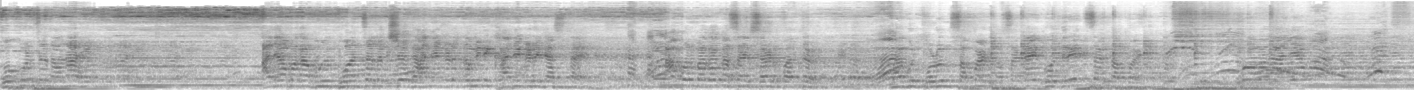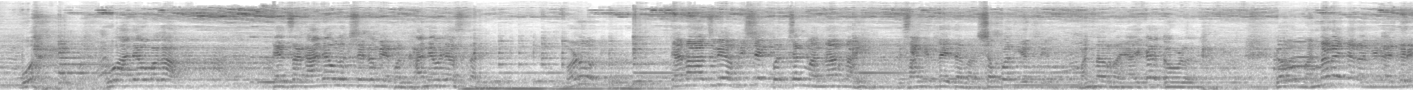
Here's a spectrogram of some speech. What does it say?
गोकुळचं दादा आहे. आल्या बघा भु- भुवांचं लक्ष गाण्याकडे कमी नाही खाण्याकडे जास्त आहे. आपण बघा कसं आहे सड पातळ. मागून फोडून सपाट कसा काय गोदरेजचा कपाट बुवा हो बघा आल्या. हो, हो, बघा. त्यांचा गाण्यावर लक्ष कमी आहे पण खाण्यावर जास्त आहे. म्हणून त्यांना आज मी अभिषेक बच्चन म्हणणार नाही. मी सांगितलंय त्यांना शपथ घेतली. म्हणणार नाही. ऐका गवळ गवळ म्हणणार आहे त्यांना मी काहीतरी.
